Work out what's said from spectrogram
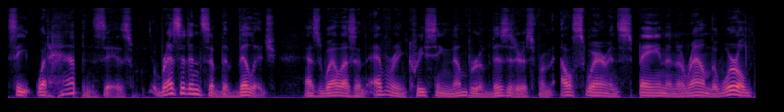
See, what happens is residents of the village, as well as an ever increasing number of visitors from elsewhere in Spain and around the world,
